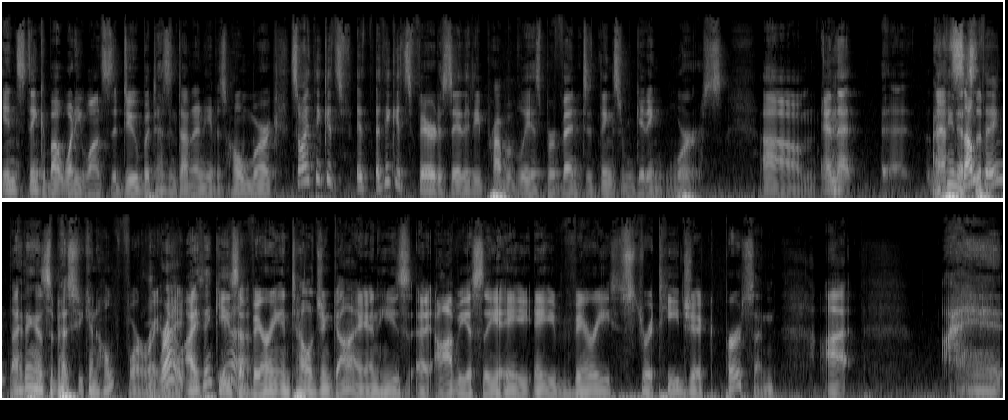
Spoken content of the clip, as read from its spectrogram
instinct about what he wants to do, but hasn't done any of his homework. So I think it's it, I think it's fair to say that he probably has prevented things from getting worse, um, and that uh, that's I think that's something. The, I think that's the best you can hope for right, Right. now. I think he's Yeah. a very intelligent guy, and he's uh obviously a, a very strategic person. I, I,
